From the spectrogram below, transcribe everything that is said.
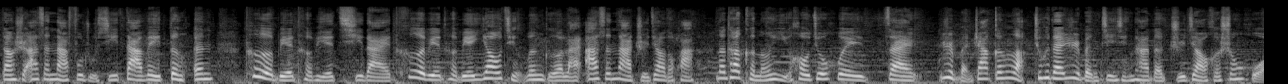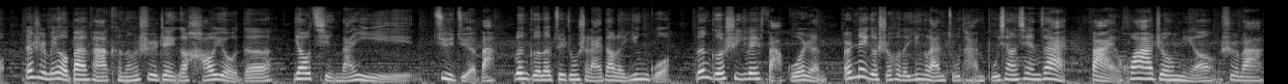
当时阿森纳副主席大卫邓恩特别特别期待，特别特别邀请温格来阿森纳执。教的话，那他可能以后就会在日本扎根了，就会在日本进行他的执教和生活。但是没有办法，可能是这个好友的邀请难以拒绝吧。温格呢，最终是来到了英国。温格是一位法国人，而那个时候的英格兰足坛不像现在百花争鸣，是吧？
